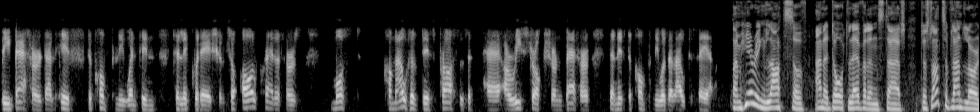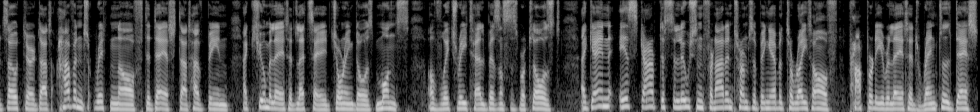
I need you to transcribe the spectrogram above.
be better than if the company went into liquidation. So all creditors must come out of this process uh, or restructuring better than if the company was allowed to fail. I'm hearing lots of anecdotal evidence that there's lots of landlords out there that haven't written off the debt that have been accumulated, let's say, during those months of which retail businesses were closed. Again, is SCARP the solution for that in terms of being able to write off property related rental debt?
